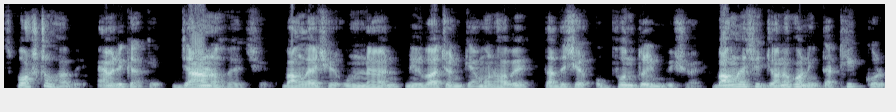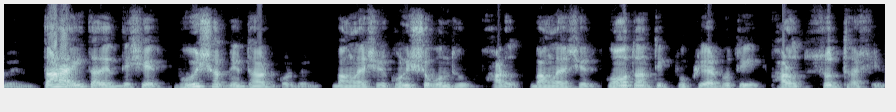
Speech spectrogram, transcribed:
স্পষ্টভাবে আমেরিকাকে জানানো হয়েছে। বাংলাদেশের উন্নয়ন, নির্বাচন কেমন হবে, তা দেশের অভ্যন্তরীণ বিষয়। বাংলাদেশের জনগণই তা ঠিক করবেন। তারাই তাদের দেশের ভবিষ্যৎ নির্ধারণ করবেন। বাংলাদেশের ঘনিষ্ঠ বন্ধু ভারত। বাংলাদেশের গণতান্ত্রিক প্রক্রিয়ার প্রতি ভারত শ্রদ্ধাশীল।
